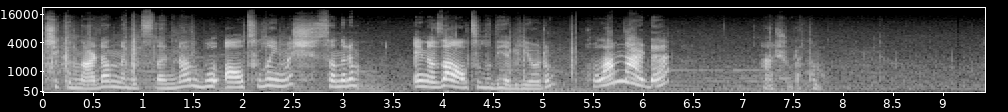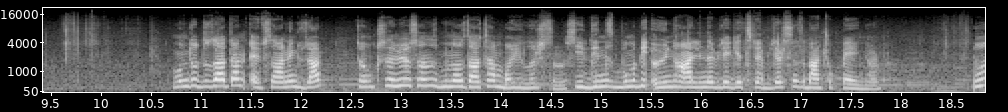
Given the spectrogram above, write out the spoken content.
chickenlardan, nuggetslarından. Bu altılıymış. Sanırım en azı altılı diye biliyorum. Kolam nerede? Ha şurada tamam. Bunda da zaten efsane güzel. Tavuk seviyorsanız buna zaten bayılırsınız. Bildiğiniz bunu bir öğün haline bile getirebilirsiniz. Ben çok beğeniyorum. Bu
